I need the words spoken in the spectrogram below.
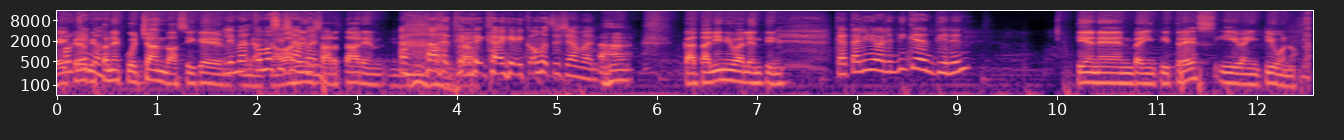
Eh, ¿Por Creo que están escuchando, así que Le me ¿cómo se acabas de llaman? ensartar en, en- Ah, en- te recagué. ¿Cómo se llaman? Ajá. Catalina y Valentín. Catalina y Valentín, ¿qué edad tienen? Tienen 23 y 21. No,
